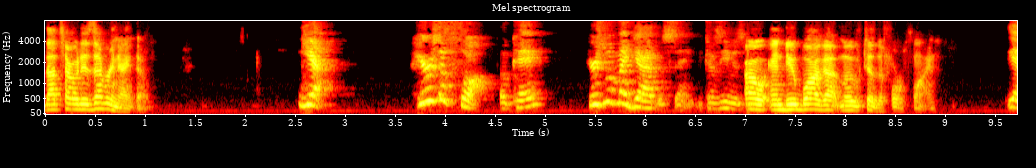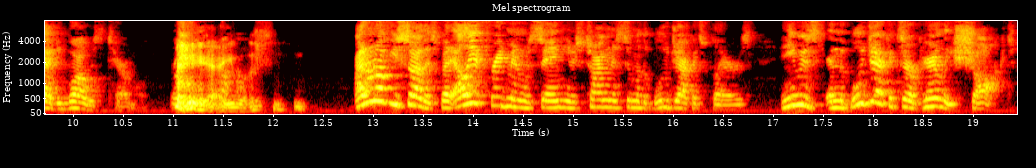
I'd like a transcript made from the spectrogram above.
That's how it is every night, though. Yeah. Here's a thought, okay? Here's what my dad was saying because he was. Oh, and Dubois got moved to the fourth line. Yeah, Dubois was terrible. yeah, he was. I don't know if you saw this, but Elliotte Friedman was saying he was talking to some of the Blue Jackets players, and he was, and the Blue Jackets are apparently shocked.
